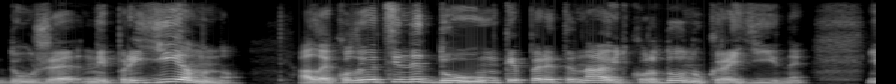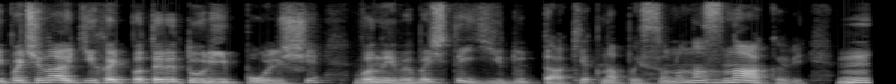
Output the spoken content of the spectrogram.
дуже неприємно. Але коли оці недоумки перетинають кордон України і починають їхати по території Польщі, вони, вибачте, їдуть так, як написано на знакові. Ні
